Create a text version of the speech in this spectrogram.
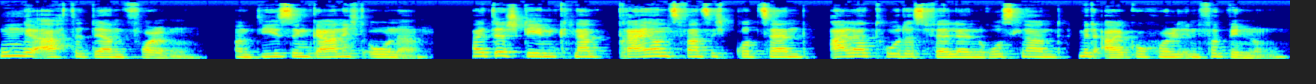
ungeachtet deren Folgen. Und die sind gar nicht ohne. Heute stehen knapp 23 Prozent aller Todesfälle in Russland mit Alkohol in Verbindung.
